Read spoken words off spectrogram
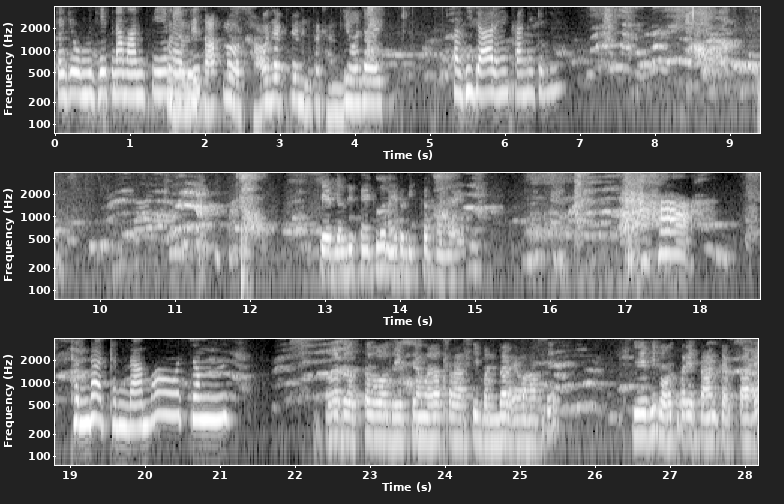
क्योंकि वो मुझे इतना मानती है तो मैं भी ताप लो और खाओ जाके नहीं तो ठंडी हो जाएगी। अभी जा रहे हैं खाने के लिए। फिर जल्दी सेंक लो नहीं तो दिक्कत हो जाएगी। हाँ। ठंडा ठंडा मौसम। और दोस्तों वो देखते हमारा शरारती बंदर है वहाँ पे। ये भी बहुत परेशान करता है।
